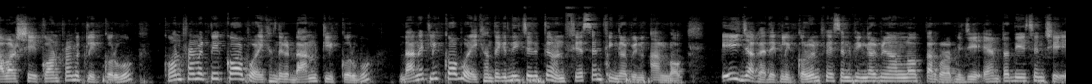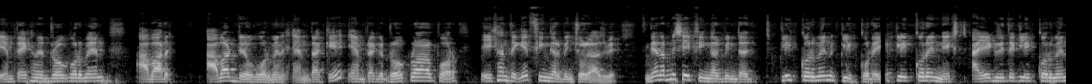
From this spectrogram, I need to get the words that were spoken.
আবার সেই কনফার্মে ক্লিক করব। কনফার্মে ক্লিক করার পর এখান থেকে ডান ক্লিক করব। ডানে ক্লিক করার পর এখান থেকে নিচে দেখতে পাবেন ফেস অ্যান্ড ফিঙ্গারপ্রিন্ট আনলক এই জায়গাতে ক্লিক করবেন ফেস অ্যান্ড ফিঙ্গারপ্রিন্ট আনলক তারপর আপনি যে এমটা দিয়েছেন, সেই এমটা এখানে ড্র করবেন। আবার আবার ড্র করবেন এমটাকে এমটাকে ড্র করার পর এখান থেকে ফিঙ্গারপ্রিন্ট চলে আসবে। দেন আপনি সেই ফিঙ্গারপ্রিন্টটা ক্লিক করবেন ক্লিক করে ক্লিক করে নেক্সট আই এগ্রিতে ক্লিক করবেন।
